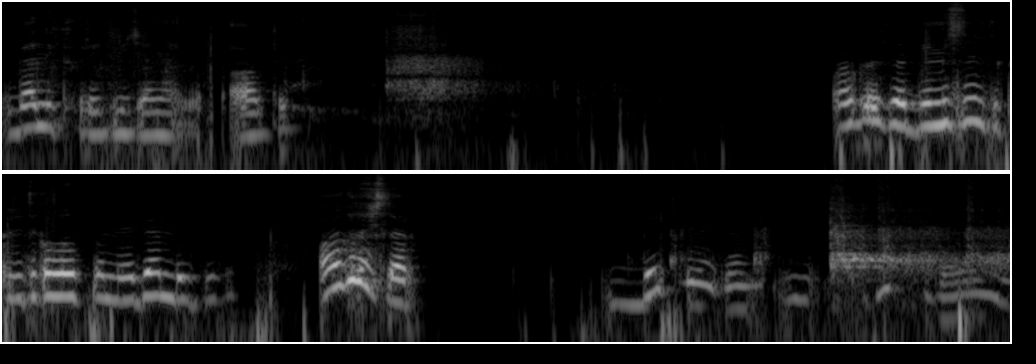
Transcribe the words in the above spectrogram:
Ben de kür etmeyeceğim artık. Arkadaşlar demişsiniz ki kritik alıp neden bekliyorsun? Arkadaşlar beklemesem hiç olmuyor.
